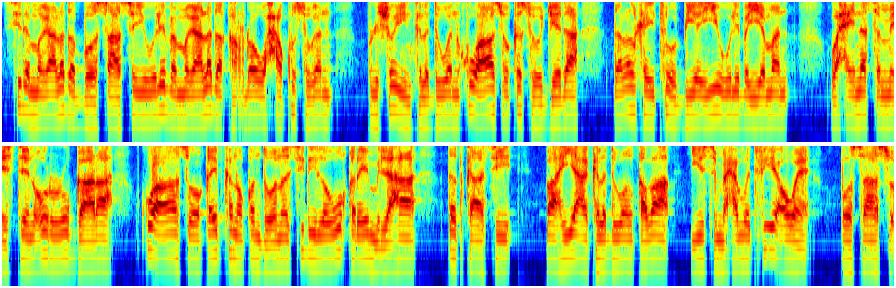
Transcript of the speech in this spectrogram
sida magaalada boosaaso iyo weliba magaalada qardho waxaa ku sugan bulshooyin kala duwan kuwaas oo ka soo jeeda dalalka etoobiya iyo weliba yeman waxayna samaysteen urur u gaara kuwaas oo qayb ka noqon doona sidii loogu qareemi lahaa dadkaasi baahiyaha kala duwan qaba. Yuusuf maxamed v o e boosaaso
